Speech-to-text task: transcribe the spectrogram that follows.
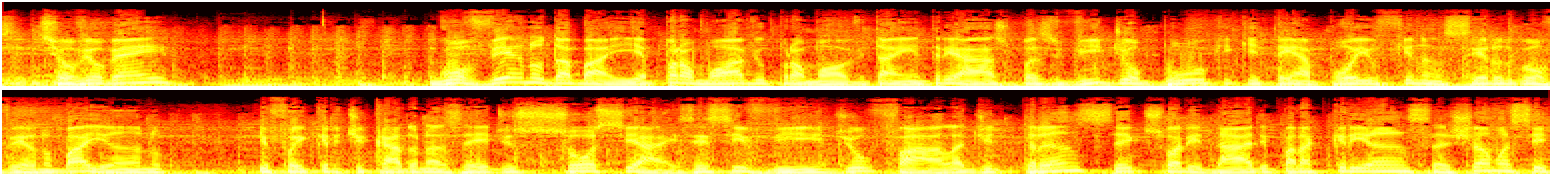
Se, se ouviu bem? Governo da Bahia promove, o promove tá entre aspas, videobook que tem apoio financeiro do governo baiano que foi criticado nas redes sociais. Esse vídeo fala de transexualidade para crianças. Chama-se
